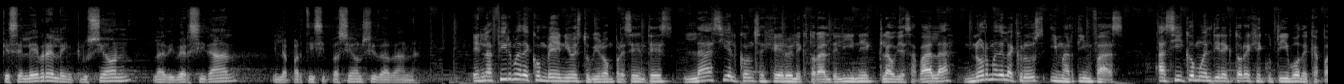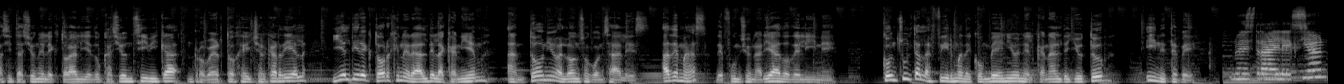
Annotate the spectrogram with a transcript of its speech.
que celebre la inclusión, la diversidad y la participación ciudadana. En la firma de convenio estuvieron presentes las y el consejero electoral del INE, Claudia Zavala, Norma de la Cruz y Martín Faz, así como el director ejecutivo de Capacitación Electoral y Educación Cívica, Roberto Heicher Cardiel, y el director general de la CANIEM, Antonio Alonso González, además de funcionariado del INE. Consulta la firma de convenio en el canal de YouTube INETV. Nuestra elección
